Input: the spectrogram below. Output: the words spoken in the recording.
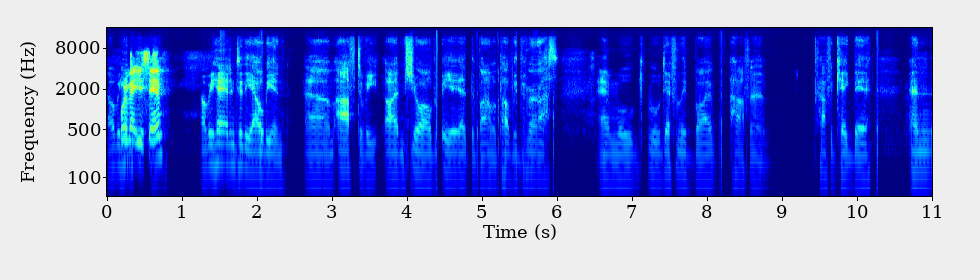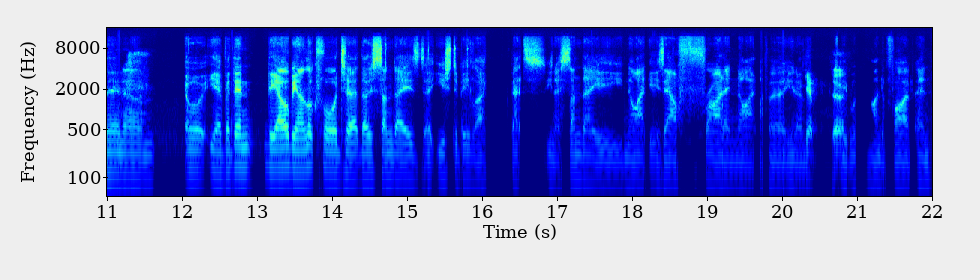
I'll be What about you, Sam? I'll be heading to the Albion um, after we. I'm sure I'll be at the Barmah pub with the Russ, and we'll we'll definitely buy half a half a keg there, and then um, oh yeah, but then the Albion. I look forward to those Sundays. That used to be like that's you know Sunday night is our Friday night for you know Yep. Yeah. people nine to five, and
